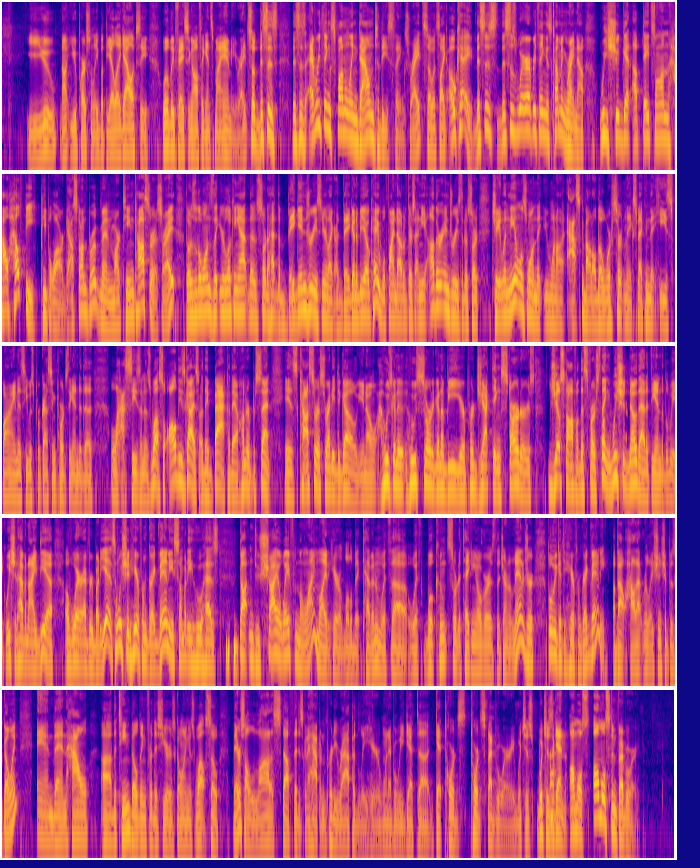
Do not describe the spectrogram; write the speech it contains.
you, not you personally, but the LA Galaxy will be facing off against Miami, right? So this is this is everything's funneling down to these things, right? So it's like, okay, this is this is where everything is coming right now. We should get updates on how healthy people are. Gaston Brugman, Martin Caceres, right? Those are the ones that you're looking at that sort of had the big injuries, and you're like, are they going to be okay? We'll find out if there's any other injuries that are sort of Jalen Neal is one that you want to ask about, although we're certainly expecting that he's fine as he was progressing towards the end of the last season as well. So all these guys are they back? Are they 100%? Is Caceres ready to go? You know, who's going to who's sort of going to be your projecting starters just off of this first thing? We should know that at the end of the week. We should have an idea of where everybody is, and we should hear from Greg Vanney, somebody who has gotten to shy away from the limelight here a little bit, Kevin, with uh, with Will Kuntz sort of taking over as the general manager. But we get to hear from Greg Vanney about how that relationship is going, and then how uh, the team building for this year is going as well. So there's a lot of stuff that is going to happen pretty rapidly here whenever we get uh, get towards towards February, which is which is again almost almost in February.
